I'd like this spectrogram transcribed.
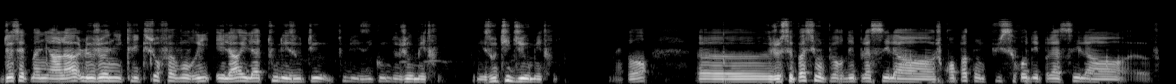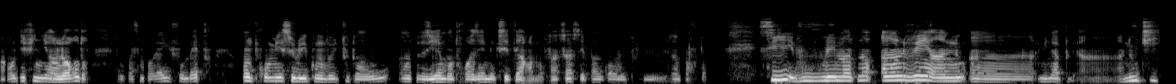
de cette manière-là, le jeune il clique sur favori et là il a tous les outils, tous les icônes de géométrie, les outils de géométrie. D'accord? Euh, je ne sais pas si on peut redéplacer la. Je crois pas qu'on puisse redéplacer la. Enfin, redéfinir l'ordre. Donc à ce moment-là, il faut mettre en premier celui qu'on veut tout en haut, en deuxième, en troisième, etc. Mais enfin, ça, c'est pas encore le plus important. Si vous voulez maintenant enlever un, outil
